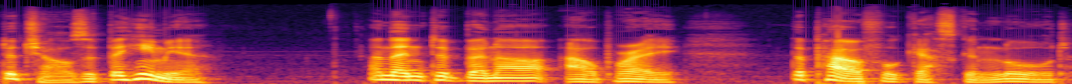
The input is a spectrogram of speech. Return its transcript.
to Charles of Bohemia, and then to Bernard Albret, the powerful Gascon lord.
